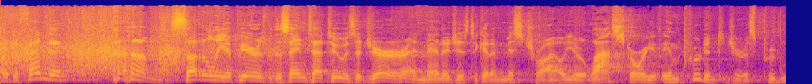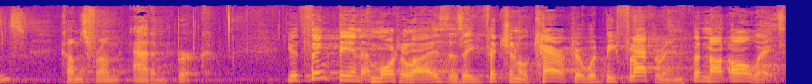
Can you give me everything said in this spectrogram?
A defendant suddenly appears with the same tattoo as a juror and manages to get a mistrial. Your last story of imprudent jurisprudence comes from Adam Burke. You'd think being immortalized as a fictional character would be flattering, but not always.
